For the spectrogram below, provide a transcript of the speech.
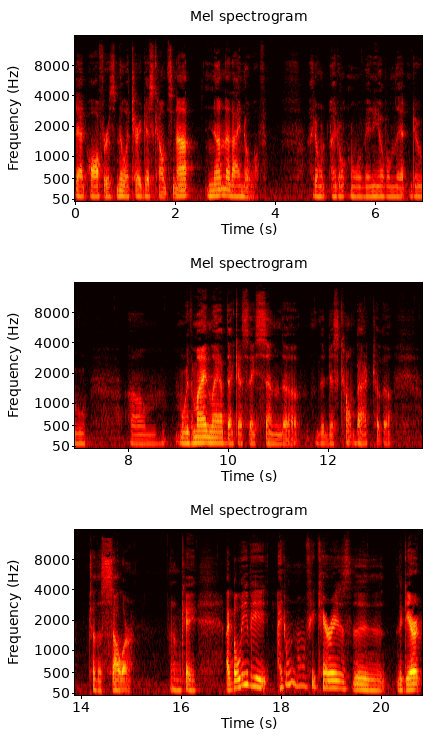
that offers military discounts. Not none that I know of. I don't I don't know of any of them that do. Um, with Minelab, I guess they send the the discount back to the to the seller. Okay, I believe he. I don't know if he carries the the Garrett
